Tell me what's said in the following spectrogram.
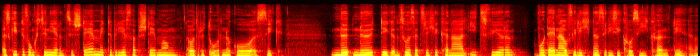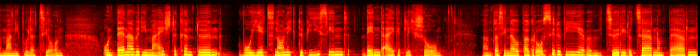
es gibt ein funktionierendes System mit der Briefabstimmung oder die Urne gehen. Es ist nicht nötig, einen zusätzlichen Kanal einzuführen, wo dann auch vielleicht ein Risiko sein könnte, eben Manipulation. Und dann aber die meisten Kantone wo jetzt noch nicht dabei sind, wenn eigentlich schon. Ähm, da sind auch ein paar grosse dabei, eben mit Zürich, Luzern und Bern,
